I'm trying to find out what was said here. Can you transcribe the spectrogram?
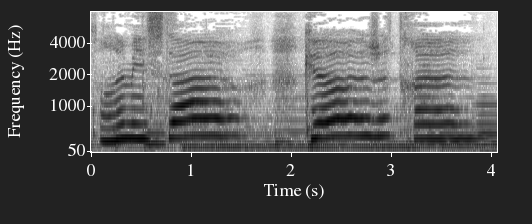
sans le mystère que je traîne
